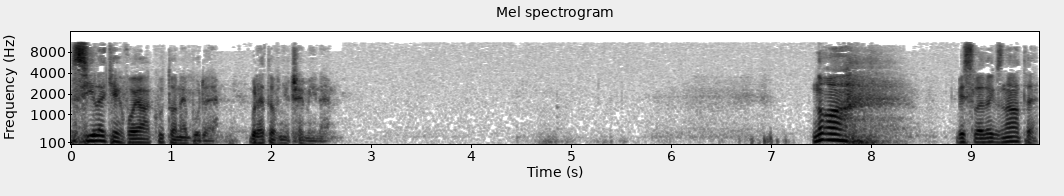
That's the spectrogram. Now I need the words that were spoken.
v síle těch vojáků to nebude. Bude to v něčem jiném. No a výsledek znáte.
